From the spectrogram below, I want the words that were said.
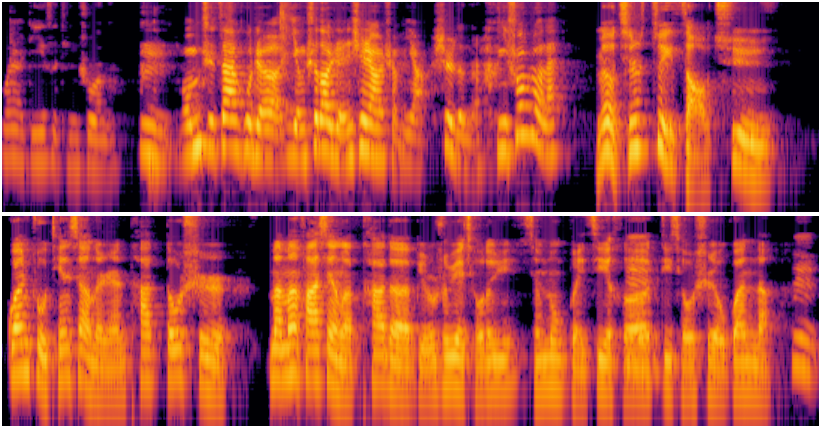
我也是第一次听说呢。嗯，我们只在乎着影射到人身上什么样。是的呢，你说说来，没有，其实最早去关注天象的人，他都是慢慢发现了它的，比如说月球的运行动轨迹和嗯。地球是有关的，嗯。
